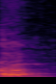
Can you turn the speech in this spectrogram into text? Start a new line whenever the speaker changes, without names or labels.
you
